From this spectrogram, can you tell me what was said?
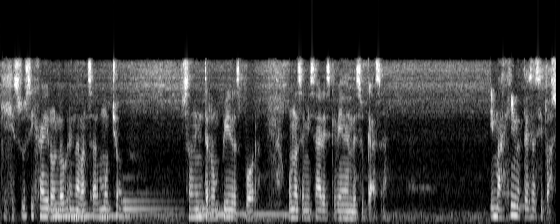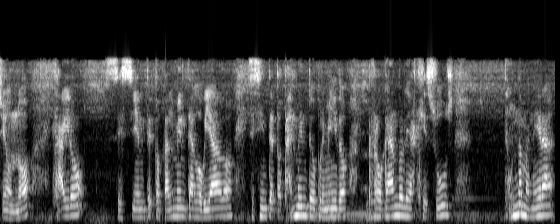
que Jesús y Jairo logren avanzar mucho, son interrumpidos por unos emisarios que vienen de su casa. Imagínate esa situación, ¿no? Jairo se siente totalmente agobiado, se siente totalmente oprimido, rogándole a Jesús de una manera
